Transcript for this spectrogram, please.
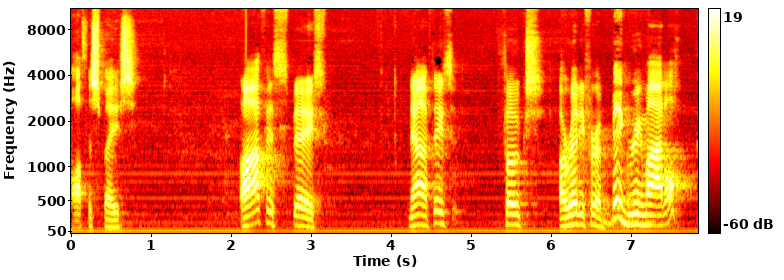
Office space, Office space. Now, if these folks are ready for a big remodel,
